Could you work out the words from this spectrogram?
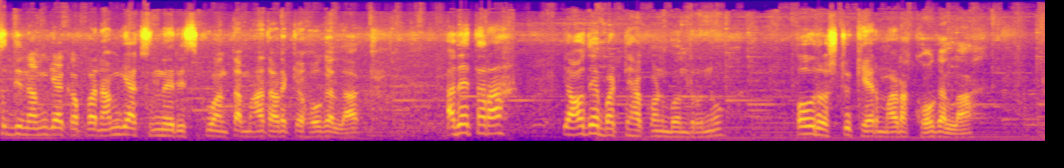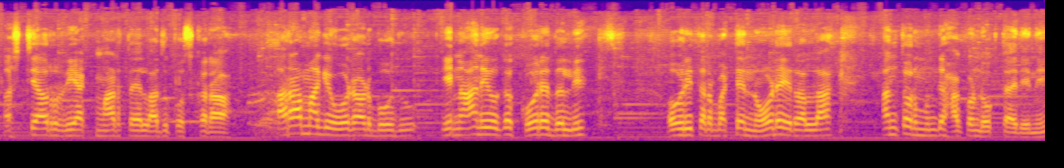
ಸುದ್ದಿ ನಮ್ಗೆ ಯಾಕಪ್ಪ, ನಮ್ಗೆ ಯಾಕೆ ಸುಮ್ಮನೆ ರಿಸ್ಕು ಅಂತ ಮಾತಾಡೋಕ್ಕೆ ಹೋಗಲ್ಲ? ಅದೇ ಥರ ಯಾವುದೇ ಬಟ್ಟೆ ಹಾಕ್ಕೊಂಡು ಬಂದ್ರೂ ಅವರು ಅಷ್ಟು ಕೇರ್ ಮಾಡೋಕ್ಕೆ ಹೋಗಲ್ಲ. ಅಷ್ಟು ಯಾರು ರಿಯಾಕ್ಟ್ ಮಾಡ್ತಾ ಇಲ್ಲ, ಅದಕ್ಕೋಸ್ಕರ ಆರಾಮಾಗಿ ಓಡಾಡ್ಬೋದು. ಈಗ ನಾನು ಇವಾಗ ಕೋರೆದಲ್ಲಿ ಅವ್ರು ಈ ಥರ ಬಟ್ಟೆ ನೋಡೇ ಇರಲ್ಲ ಅಂಥವ್ರ ಮುಂದೆ ಹಾಕೊಂಡು ಹೋಗ್ತಾ ಇದ್ದೀನಿ.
